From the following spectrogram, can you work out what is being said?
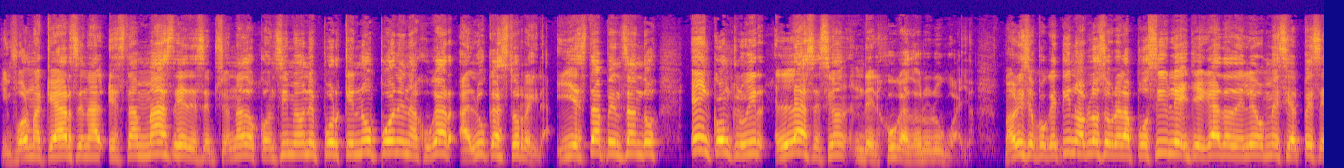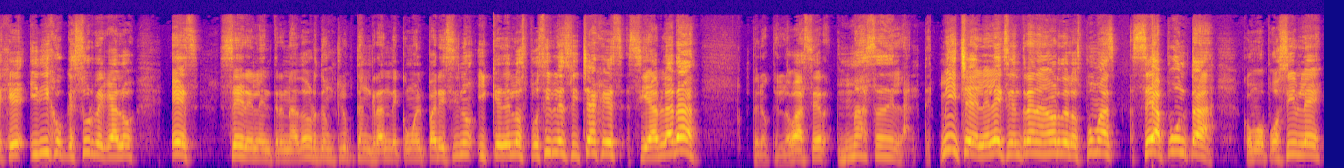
informa que Arsenal está más de decepcionado con Simeone porque no ponen a jugar a Lucas Torreira y está pensando en concluir la sesión del jugador uruguayo. Mauricio Pochettino habló sobre la posible llegada de Leo Messi al PSG y dijo que su regalo es ser el entrenador de un club tan grande como el parisino y que de los posibles fichajes se hablará, pero que lo va a hacer más adelante. Michel, el ex entrenador de los Pumas, se apunta como posible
